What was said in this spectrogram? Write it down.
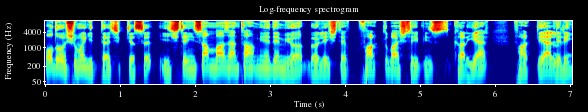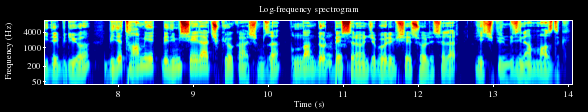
O da hoşuma gitti açıkçası. İşte insan bazen tahmin edemiyor. Böyle işte farklı başlayıp kariyer farklı yerlere gidebiliyor. Bir de tahmin etmediğimiz şeyler çıkıyor karşımıza. Bundan 4-5 sene önce böyle bir şey söyleseler hiçbirimiz inanmazdık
